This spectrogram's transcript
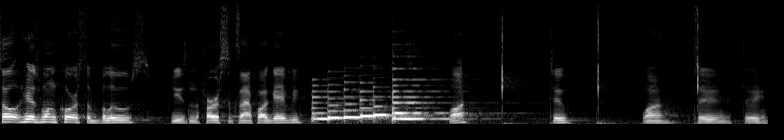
So here's one chorus of blues using the first example I gave you. One, two, one, two, three.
